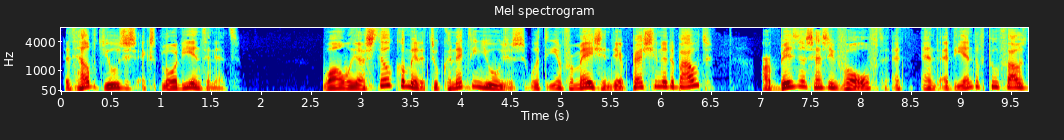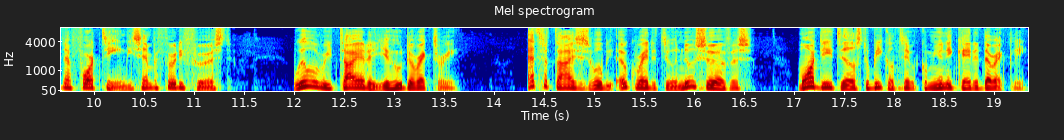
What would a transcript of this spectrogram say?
that helped users explore the internet. While we are still committed to connecting users with the information they're passionate about, our business has evolved and at the end of 2014, December 31st, we will retire the Yahoo directory. Advertisers will be upgraded to a new service, more details to be communicated directly.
